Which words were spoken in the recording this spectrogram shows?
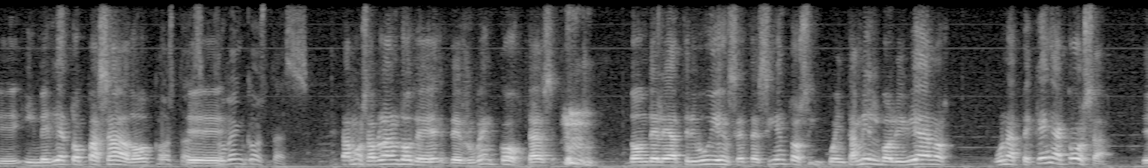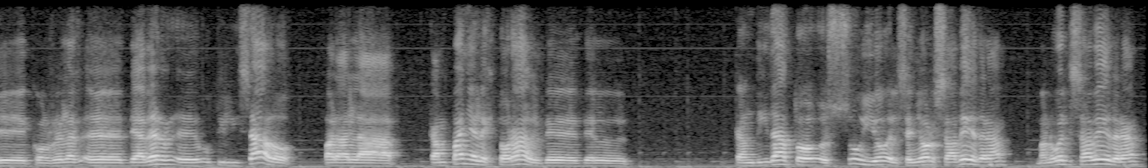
eh, inmediato pasado. Costas, Rubén Costas. Estamos hablando de, de Rubén Costas, donde le atribuyen 750 mil bolivianos, una pequeña cosa, con, de haber utilizado para la campaña electoral del candidato suyo, el señor Saavedra, Manuel Saavedra,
